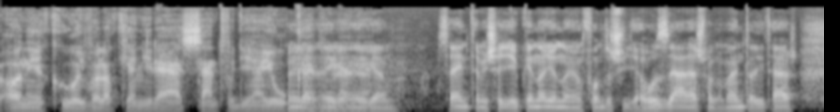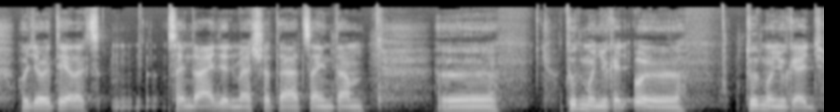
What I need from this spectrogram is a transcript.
anélkül, hogy valaki ennyire elszánt, vagy ilyen jó Igen, igen, igen. Szerintem is egyébként nagyon-nagyon fontos ugye a hozzáállás, meg a mentalitás, hogy, hogy tényleg sz- szerintem egy-egy meccset, tehát szerintem ö, tud mondjuk egy, ö, tud mondjuk egy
